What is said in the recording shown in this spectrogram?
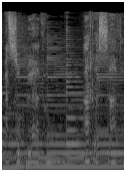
ha soplado, ha arrasado.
